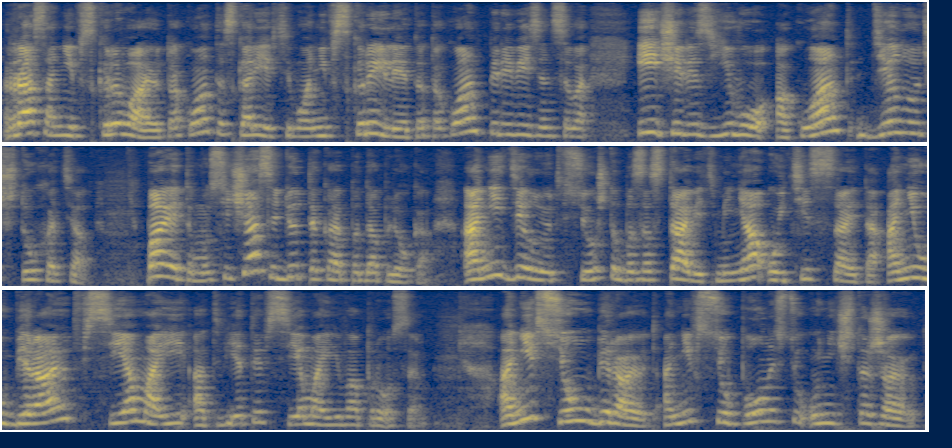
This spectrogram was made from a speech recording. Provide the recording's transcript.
раз они вскрывают аккуанты, скорее всего, они вскрыли этот аккуант Перевезенцева и через его аккуант делают, что хотят. Поэтому сейчас идет такая подоплека. Они делают все, чтобы заставить меня уйти с сайта. Они убирают все мои ответы, все мои вопросы. Они все убирают, они все полностью уничтожают.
